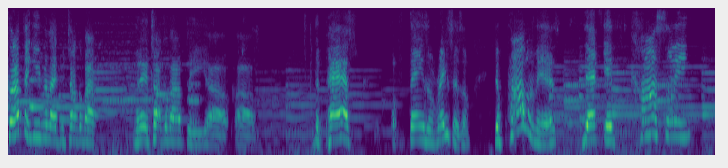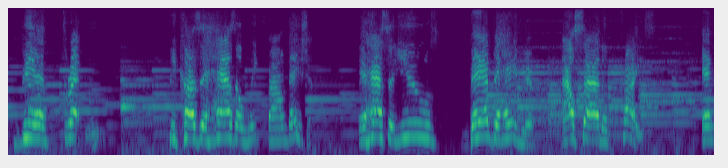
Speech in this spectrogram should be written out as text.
cause i think even like we talk about when they talk about the uh, uh, the past of things of racism the problem is that it's constantly being threatened because it has a weak foundation. It has to use bad behavior outside of christ. And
